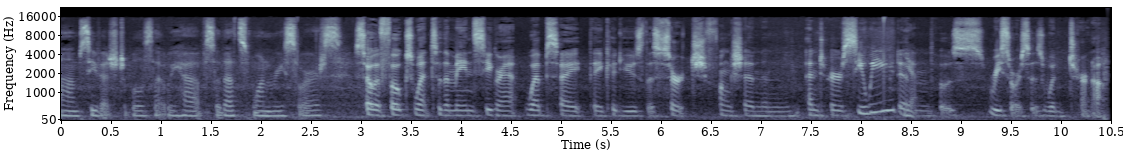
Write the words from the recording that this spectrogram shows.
um, sea vegetables that we have. So that's one resource. So if folks went to the Maine Sea Grant website, they could use the search function and enter seaweed, and Yeah. those resources would turn up.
